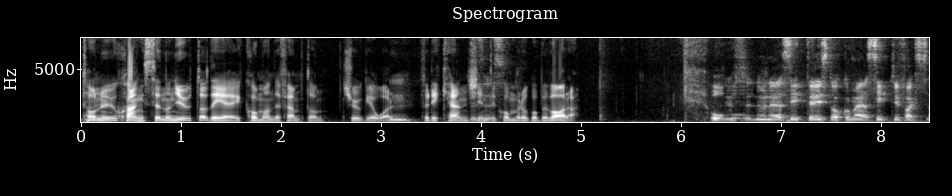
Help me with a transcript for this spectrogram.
Ta mm. nu chansen och njut av det kommande 15-20 år. Mm. För det kanske Precis. inte kommer att gå att bevara. Och, nu när jag sitter i Stockholm, jag sitter ju faktiskt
